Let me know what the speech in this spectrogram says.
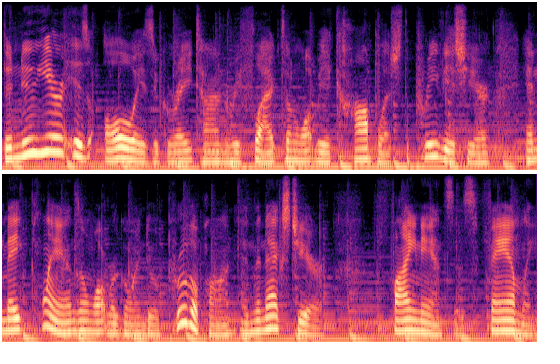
The new year is always a great time to reflect on what we accomplished the previous year and make plans on what we're going to improve upon in the next year. Finances, family,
